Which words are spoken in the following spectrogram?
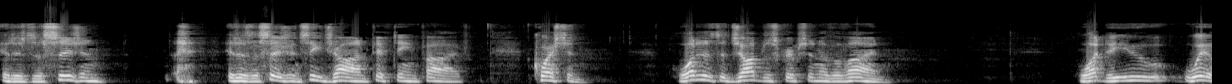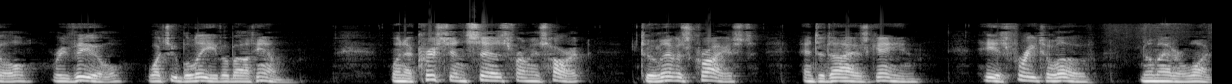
It is decision. It is decision. See John 15:5. Question: What is the job description of a vine? What do you will reveal what you believe about him. When a Christian says from his heart to live as Christ and to die is gain, he is free to love no matter what.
